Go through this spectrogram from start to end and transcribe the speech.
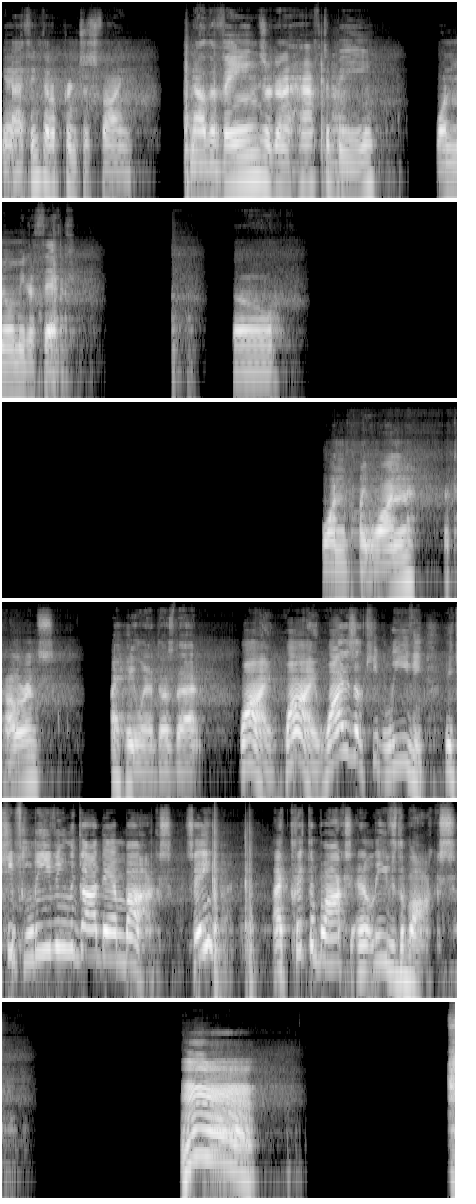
Yeah, I think that'll print just fine. Now the vanes are going to have to be one millimeter thick. So one point one for tolerance. I hate when it does that. Why? Why? Why does it keep leaving? It keeps leaving the goddamn box. See? I click the box and it leaves the box. Mm.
